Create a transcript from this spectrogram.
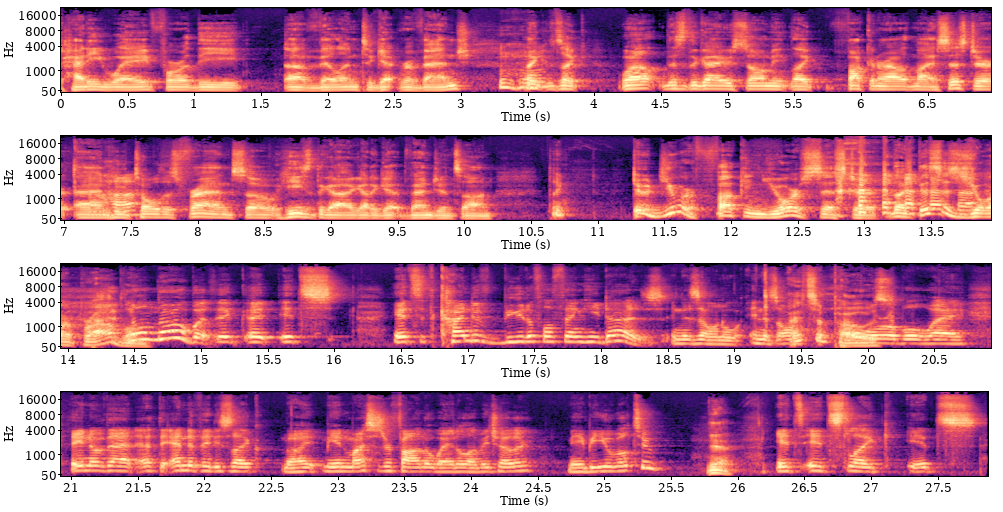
petty way for the uh, villain to get revenge. Mm-hmm. Like it's like. Well, this is the guy who saw me like fucking around with my sister, and Uh-huh. he told his friend, so he's the guy I got to get vengeance on. Like, dude, you were fucking your sister. like, this is your problem. Well, no, but it, it, it's it's the kind of beautiful thing he does in his own in his own horrible way. They know that at the end of it, he's like, my, "Me and my sister found a way to love each other. Maybe you will too." yeah. it's it's like it's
